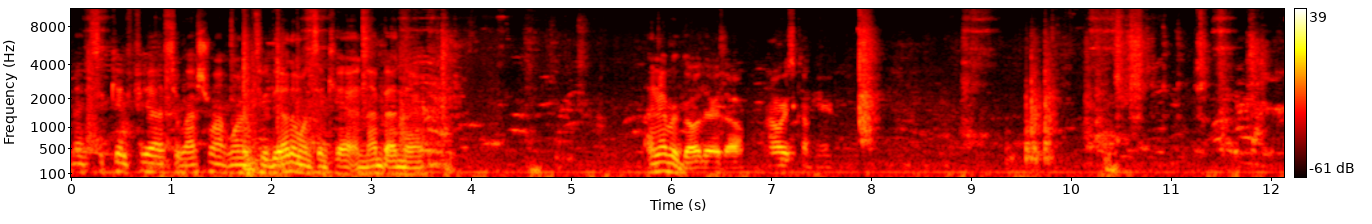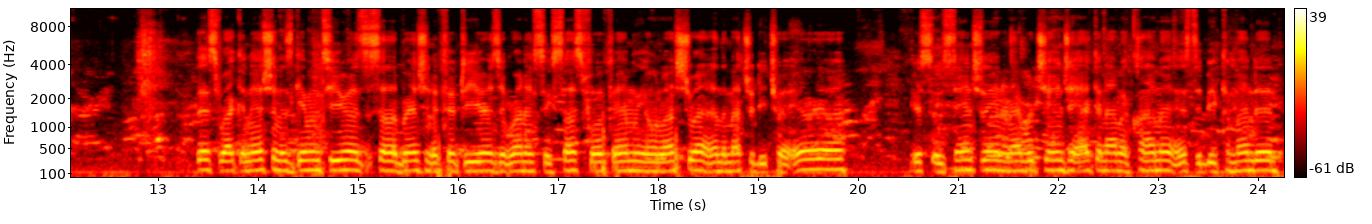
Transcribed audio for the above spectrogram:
Mexican Fiesta restaurant one and two. The other one's in Canton. I've been there. I never go there though. I always come here. This recognition is given to you as a celebration of 50 years of running successful family-owned restaurant in the Metro Detroit area. Your substantially in an ever-changing economic climate is to be commended.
